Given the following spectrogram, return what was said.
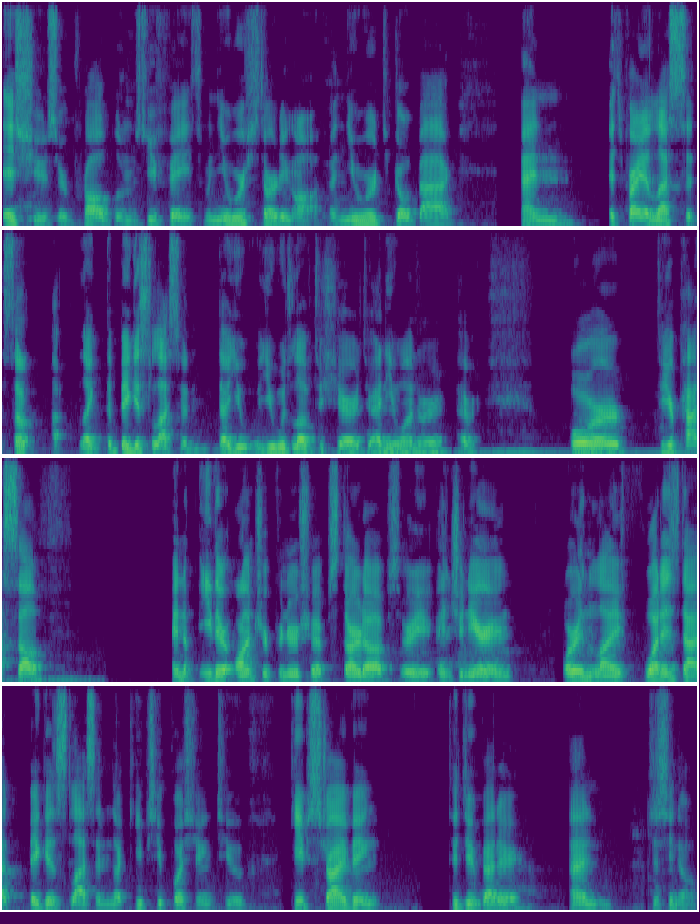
issues or problems you faced when you were starting off and you were to go back and it's probably a lesson so uh, like the biggest lesson that you you would love to share to anyone or or to your past self in either entrepreneurship startups or engineering or in life what is that biggest lesson that keeps you pushing to keep striving to do better and just you know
